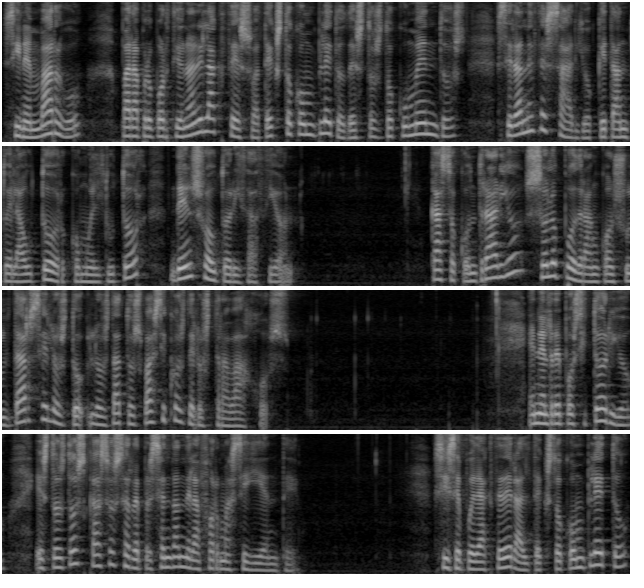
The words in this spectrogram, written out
Sin embargo, para proporcionar el acceso a texto completo de estos documentos, será necesario que tanto el autor como el tutor den su autorización. Caso contrario, solo podrán consultarse los, datos básicos de los trabajos. En el repositorio, estos dos casos se representan de la forma siguiente. Si se puede acceder al texto completo,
